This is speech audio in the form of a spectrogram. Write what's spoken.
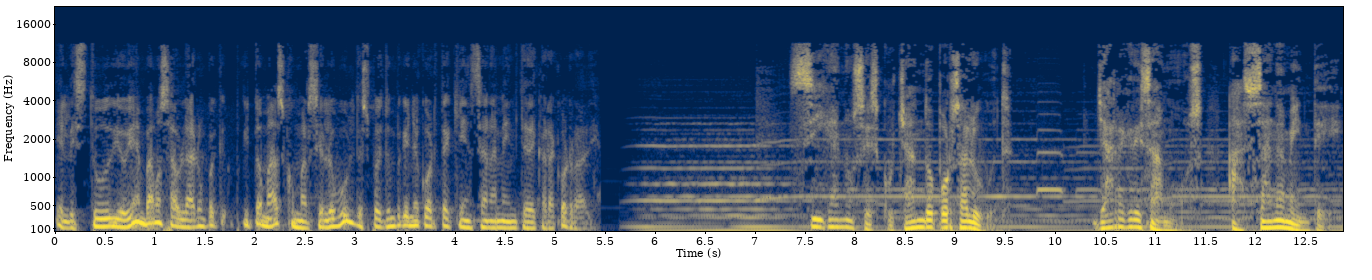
el estudio. Bien, vamos a hablar un poquito más con Marcelo Bull después de un pequeño corte aquí en Sanamente de Caracol Radio. Síganos escuchando por salud. Ya regresamos a Sanamente.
